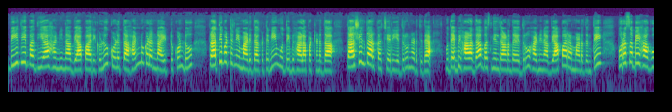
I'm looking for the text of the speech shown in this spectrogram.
ಬೀದಿ ಬದಿಯ ಹಣ್ಣಿನ ವ್ಯಾಪಾರಿಗಳು ಕೊಳೆತ ಹಣ್ಣುಗಳನ್ನು ಇಟ್ಟುಕೊಂಡು ಪ್ರತಿಭಟನೆ ಮಾಡಿದ ಘಟನೆ ಮುದ್ದೇಬಿಹಾಳ ಪಟ್ಟಣದ ತಹಶೀಲ್ದಾರ್ ಕಚೇರಿ ಎದುರು ನಡೆದಿದೆ. ಮುದ್ದೇಬಿಹಾಳದ ಬಸ್ ನಿಲ್ದಾಣದ ಎದುರು ಹಣ್ಣಿನ ವ್ಯಾಪಾರ ಮಾಡದಂತೆ ಪುರಸಭೆ ಹಾಗೂ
